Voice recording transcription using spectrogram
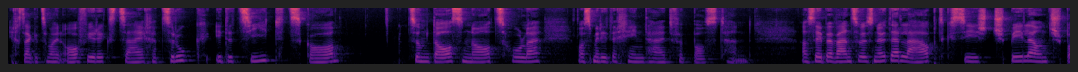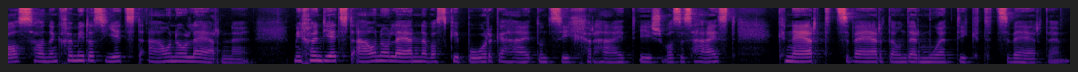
ich sage jetzt mal in Anführungszeichen, zurück in der Zeit zu gehen, um das nachzuholen, was wir in der Kindheit verpasst haben. Also eben, wenn es uns nicht erlaubt war, zu spielen und Spass zu haben, dann können wir das jetzt auch noch lernen. Wir können jetzt auch noch lernen, was Geborgenheit und Sicherheit ist, was es heißt, genährt zu werden und ermutigt zu werden.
